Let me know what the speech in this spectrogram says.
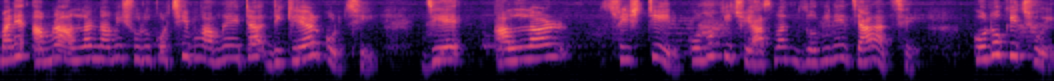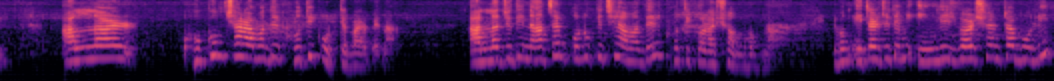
মানে আমরা আল্লাহর নামে শুরু করছি এবং আমরা এটা ডিক্লেয়ার করছি যে আল্লাহর সৃষ্টির কোনো কিছুই, আসমান, জমিনে যা আছে, কোনো কিছুই আল্লাহর হুকুম ছাড়া আমাদের ক্ষতি করতে পারবে না। আল্লাহ যদি না চান, কোনো কিছুই আমাদের ক্ষতি করা সম্ভব না। এবং এটার যদি আমি ইংলিশ ভার্সনটা বলি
